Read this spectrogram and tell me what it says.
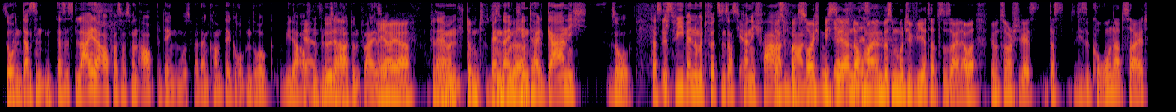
So, und das, sind, das ist leider auch was, was man auch bedenken muss, weil dann kommt der Gruppendruck wieder auf Ja, eine blöde total. Art und Weise. ja, ja. Klar, Ähm, stimmt. Das Wenn ein dein guter- Kind halt gar nicht so. Das ist wie wenn du mit 14 sagst, ich kann nicht Fahrrad Das fahren. überzeugt mich Ja, sehr, ich noch finde mal ein bisschen motivierter zu sein. Aber wir haben zum Beispiel jetzt das, diese Corona-Zeit,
